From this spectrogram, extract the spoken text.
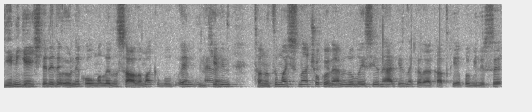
yeni gençlere de örnek olmalarını sağlamak bu hem ülkenin tanıtım açısından çok önemli. Dolayısıyla herkes ne kadar katkı yapabilirse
